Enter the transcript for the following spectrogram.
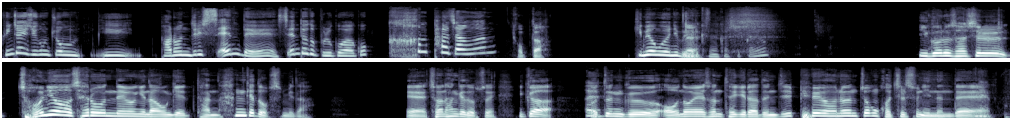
굉장히 지금 좀 이 발언들이 센데 센데도 불구하고 큰 파장은 없다. 김영우 의원님 왜 네. 이렇게 생각하실까요? 이거는 사실 전혀 새로운 내용이 나온 게 단 한 개도 없습니다. 예, 전 한 개도 없어요. 그러니까 네. 어떤 그 언어의 선택이라든지 표현은 조금 거칠 수는 있는데 네.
